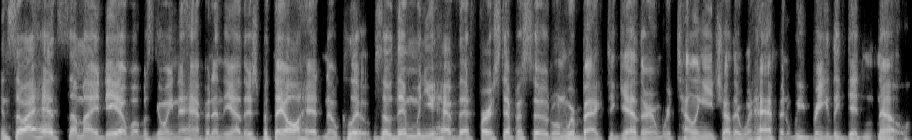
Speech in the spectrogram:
And so I had some idea what was going to happen in the others, but they all had no clue. So then when you have that first episode, when we're back together and we're telling each other what happened, we really didn't know.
